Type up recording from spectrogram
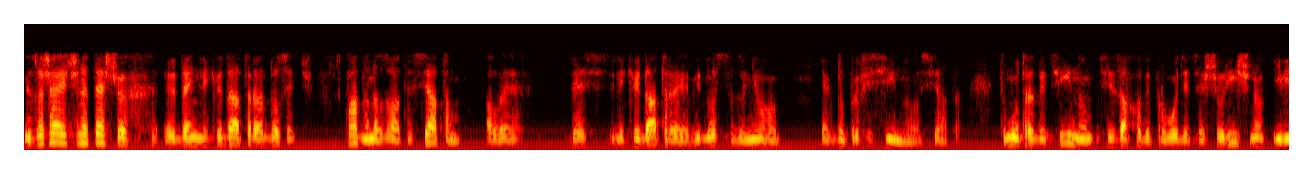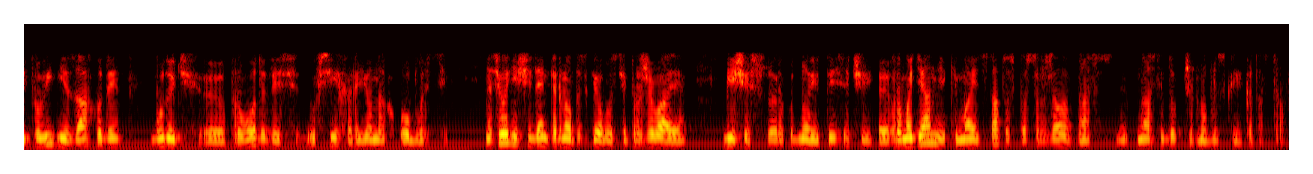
Незважаючи на те, що е, день ліквідатора досить складно назвати святом, але десь ліквідатори відносяться до нього як до професійного свята. Тому традиційно ці заходи проводяться щорічно, і відповідні заходи будуть е, проводитись у всіх районах області. На сьогоднішній день Тернопільській області проживає більше 41 тисячі е, громадян, які мають статус постраждалих внас- внаслідок Чорнобильської катастрофи.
